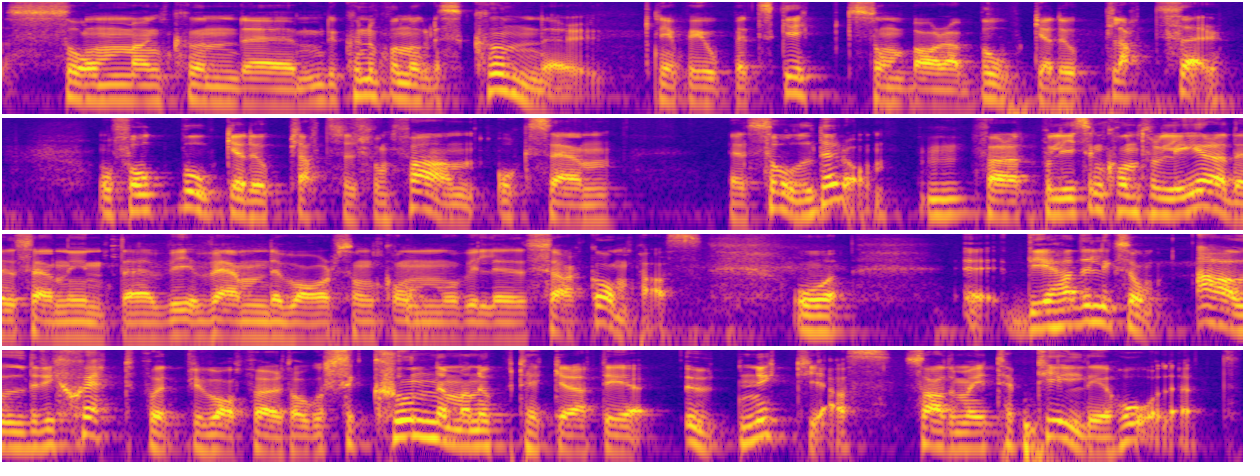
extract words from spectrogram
som man kunde, du kunde på några sekunder knepa ihop ett skript som bara bokade upp platser. Och folk bokade upp platser som fan och sen eh, sålde dem. Mm. För att polisen kontrollerade sen inte vem det var som kom och ville söka om pass. Och det hade liksom aldrig skett på ett privat företag och sekunden man upptäcker att det utnyttjas så hade man ju täppt till det hålet.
